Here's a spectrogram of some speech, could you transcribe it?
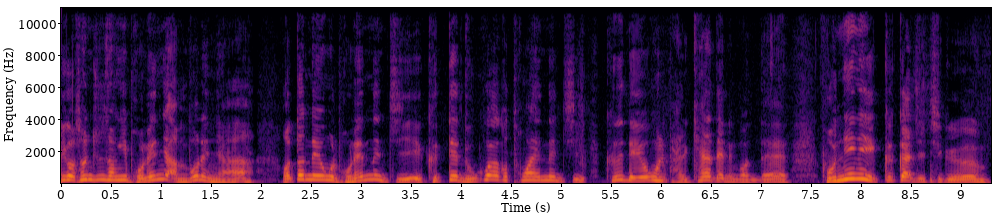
이거 손준성이 보냈냐 안 보냈냐 어떤 내용을 보냈는지 그때 누구하고 통화했는지 그 내용을 밝혀야 되는 건데 본인이 끝까지 지금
